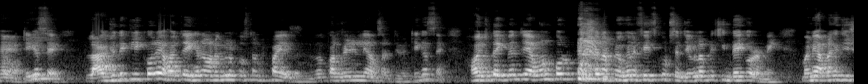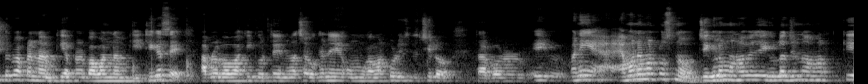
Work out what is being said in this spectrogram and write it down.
হ্যাঁ ঠিক আছে? লাখ যদি ক্লিক করে হয়তো এখানে অনেকগুলো প্রশ্ন আপনি পাই যাবেন। কনফিডেন্টলি আনসার দিবেন ঠিক আছে? হয়তো দেখবেন যে এমন কোন কোশ্চেন আপনি ওখানে ফেস করছেন যেগুলো আপনি চিন্তাই করেন নাই। মানে আপনাকে জিজ্ঞেস করব আপনার নাম কি? আপনার বাবার নাম কি? ঠিক আছে? আপনার বাবা কি করতেন? আচ্ছা ওখানে অমুক আমার পরিচিত ছিল। তারপর এই মানে এমন এমন প্রশ্ন যেগুলো মনে হবে যে এগুলোর জন্য আমাকে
